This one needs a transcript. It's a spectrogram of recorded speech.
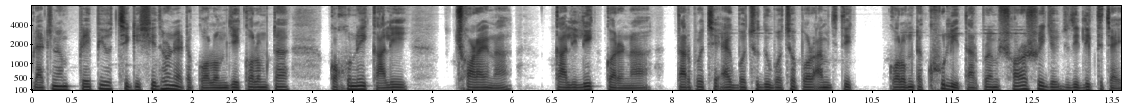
প্ল্যাটিনাম প্রেপি হচ্ছে কি সে ধরনের একটা কলম, যে কলমটা কখনোই কালি ছড়ায় না, কালি লিক করে না। তারপর হচ্ছে এক বছর, দু বছর পর আমি যদি কলমটা খুলি, তারপর আমি সরাসরি যদি লিখতে চাই,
